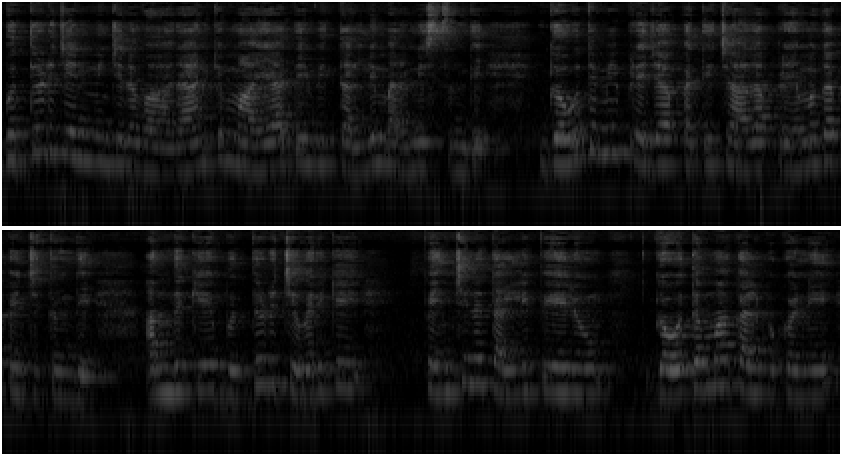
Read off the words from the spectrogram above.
బుద్ధుడు జన్మించిన వారానికి మాయాదేవి తల్లి మరణిస్తుంది. గౌతమి ప్రజాపతి చాలా ప్రేమగా పెంచుతుంది. అందుకే బుద్ధుడు చివరికి పెంచిన తల్లి పేరు గౌతమ కలుపుకొని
